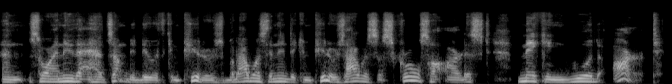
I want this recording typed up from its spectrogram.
And so I knew that had something to do with computers, but I wasn't into computers. I was a scroll saw artist making wood art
